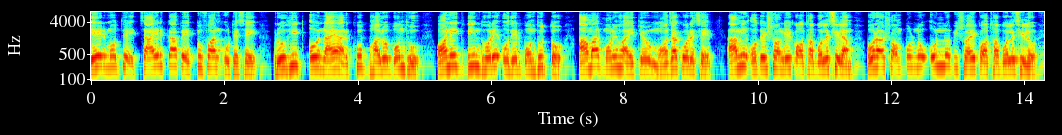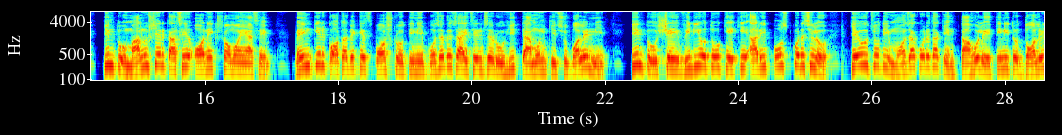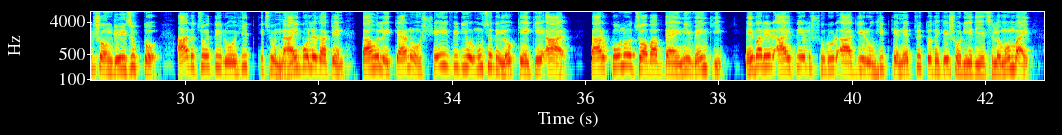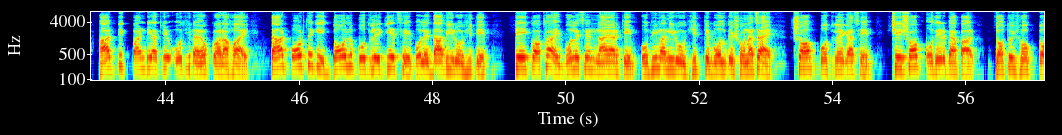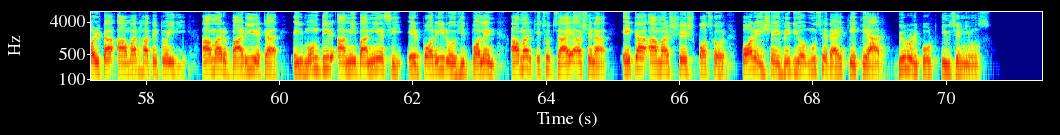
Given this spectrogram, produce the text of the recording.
এর মধ্যে চায়ের কাপে তুফান উঠেছে। রোহিত ও নায়ার খুব ভালো বন্ধু। অনেক দিন ধরে ওদের বন্ধুত্ব। আমার মনে হয় কেউ মজা করেছে। আমি ওদের সঙ্গে কথা বলেছিলাম। ওরা সম্পূর্ণ অন্য বিষয়ে কথা বলেছিল। কিন্তু মানুষের কাছে অনেক সময় আছে। বেঙ্কির কথা দেখে স্পষ্ট তিনি বোঝাতে চাইছেন যে রোহিত তেমন কিছু বলেননি। কিন্তু সেই ভিডিও তো কে কে আরই পোস্ট করেছিল। কেউ যদি মজা করে থাকেন, তাহলে তিনি তো দলের সঙ্গেই যুক্ত। আর যদি রোহিত কিছু নাই বলে থাকেন, তাহলে কেন সেই ভিডিও মুছে দিল কে কে আর? তার কোনো জবাব দেয়নি ভেঙ্কি এবারের আইপিএল শুরুর আগে রোহিতকে নেতৃত্ব থেকে সরিয়ে দিয়েছিল মুম্বাই। হার্দিক পান্ডিয়াকে অধিনায়ক করা হয়। তারপর থেকেই দল বদলে গিয়েছে বলে দাবি রোহিতের। সেই কথাই বলেছেন নায়ারকে। অভিমানী রোহিতকে বলতে শোনা যায়, সব বদলে গেছে। সেসব ওদের ব্যাপার। যতই হোক দলটা আমার হাতে তৈরি। আমার বাড়ি এটা, এই মন্দির আমি বানিয়েছি। এরপরেই রোহিত বলেন, আমার কিছু যায় আসে না। এটা আমার শেষ বছর। পরে সেই ভিডিও মুছে দেয় কে কে আর। ব্যুরো রিপোর্ট, ইউজে নিউজ।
